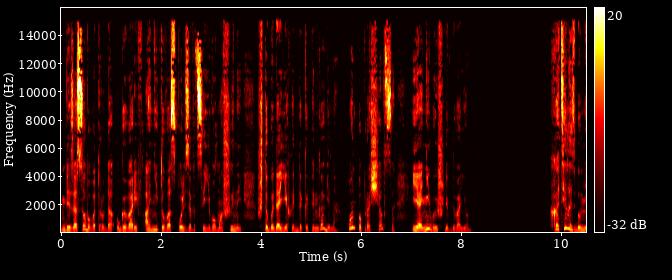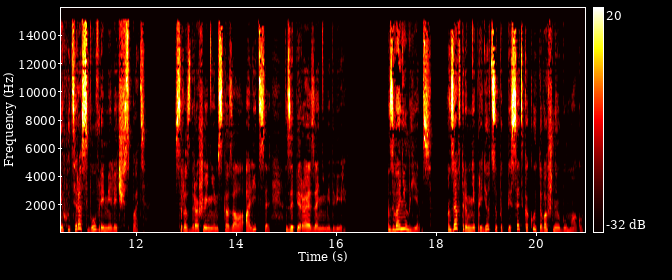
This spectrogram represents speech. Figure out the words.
без особого труда уговорив Аниту воспользоваться его машиной, чтобы доехать до Копенгагена, он попрощался, и они вышли вдвоем. «Хотелось бы мне хоть раз вовремя лечь спать», — с раздражением сказала Алиция, запирая за ними дверь. Звонил Йенс. Завтра мне придется подписать какую-то важную бумагу,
